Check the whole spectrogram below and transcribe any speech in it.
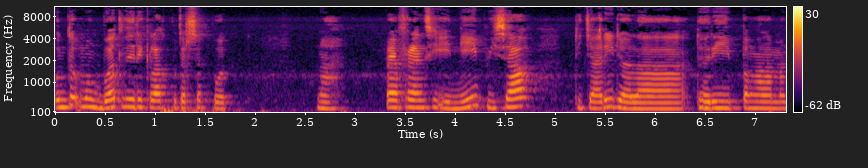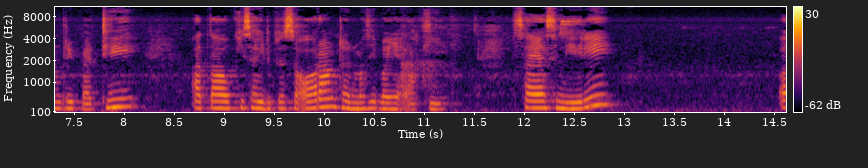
untuk membuat lirik lagu tersebut. Nah, referensi ini bisa dicari dalam dari pengalaman pribadi atau kisah hidup seseorang dan masih banyak lagi. Saya sendiri e,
